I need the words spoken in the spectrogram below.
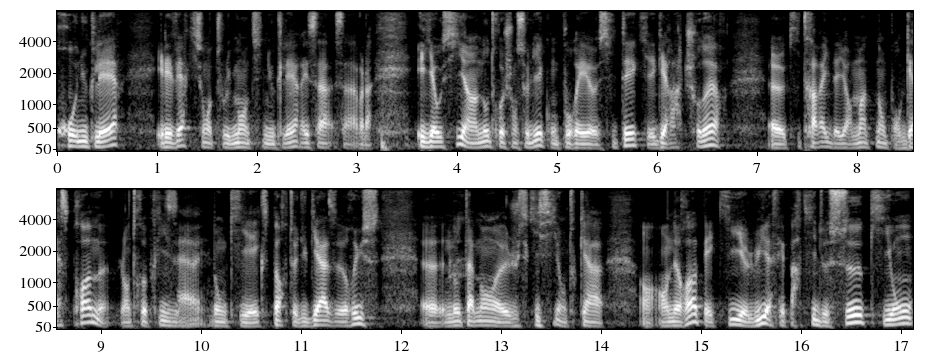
pro-nucléaire et les Verts qui sont absolument anti-nucléaires. Et ça, ça, voilà. Et il y a aussi un autre chancelier qu'on pourrait euh, citer, qui est Gerhard Schröder, euh, qui travaille d'ailleurs maintenant pour Gazprom, l'entreprise ah donc qui exporte du gaz russe, euh, notamment jusqu'ici, en tout cas en, Europe, et qui lui a fait partie de ceux qui ont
